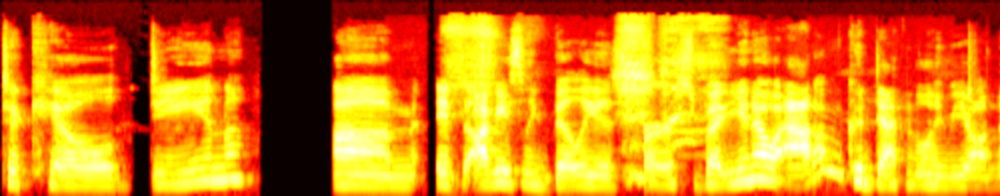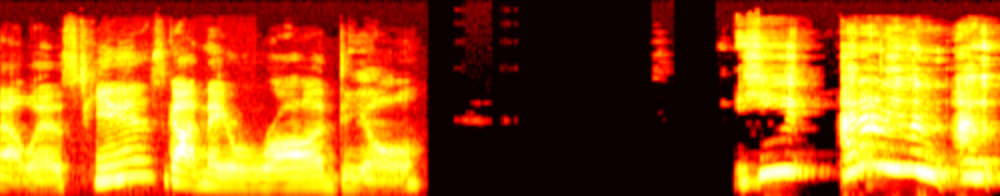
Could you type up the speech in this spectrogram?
to kill Dean, um, it's obviously Billie is first, but you know Adam could definitely be on that list. He has gotten a raw deal. He I don't even I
